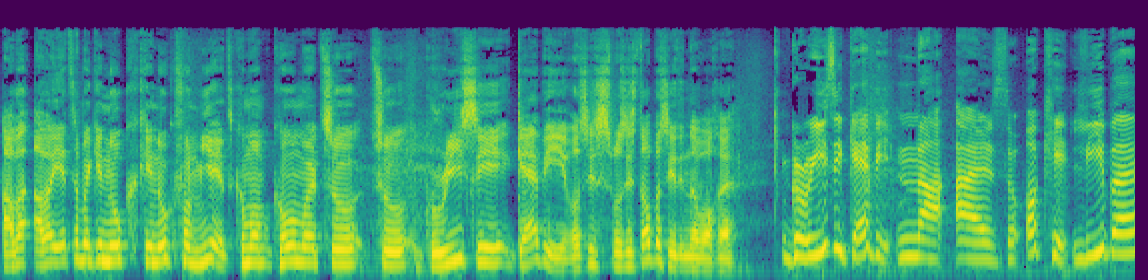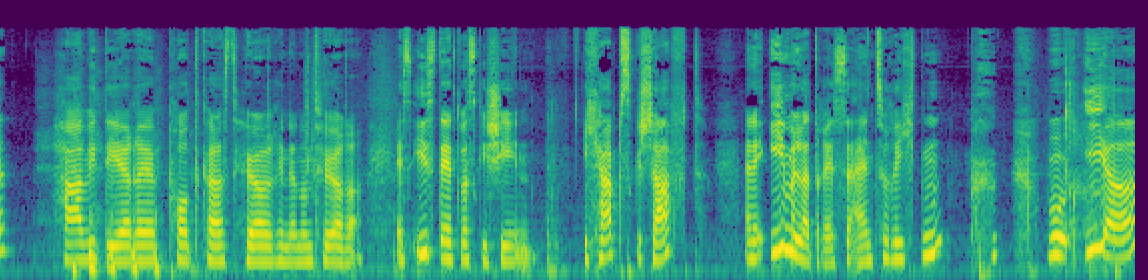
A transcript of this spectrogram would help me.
Aber, aber jetzt einmal genug, genug von mir. Jetzt kommen wir, kommen wir mal zu, zu Greasy Gabby. Was ist, was ist da passiert in der Woche? Greasy Gabby. Na, also, okay, liebe Havidere Podcast-Hörerinnen und Hörer. Es ist etwas geschehen. Ich habe es geschafft, eine E-Mail-Adresse einzurichten, wo ihr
